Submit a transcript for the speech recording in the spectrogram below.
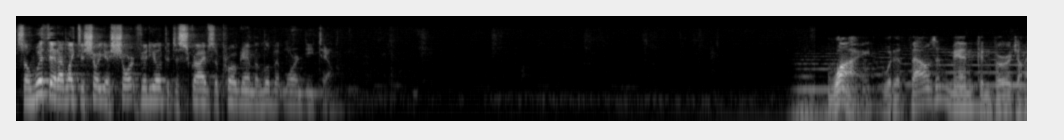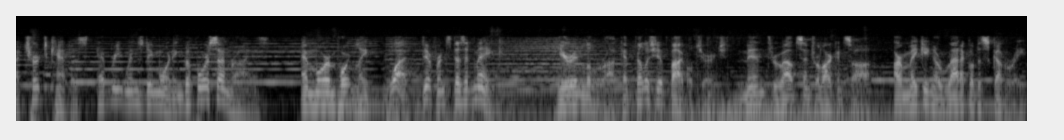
So, with that, I'd like to show you a short video that describes the program a little bit more in detail. Why would a thousand men converge on a church campus every Wednesday morning before sunrise? And more importantly, what difference does it make? Here in Little Rock at Fellowship Bible Church, men throughout central Arkansas are making a radical discovery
